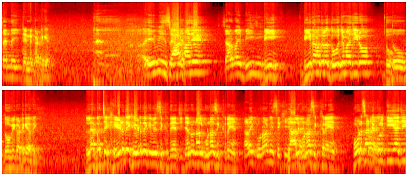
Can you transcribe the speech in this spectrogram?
ਤਿੰਨ ਜੀ 3 ਕੱਟ ਗਿਆ। ਇਹ ਵੀ 4 5 4 5 20 ਜੀ। 20 20 ਦਾ ਮਤਲਬ 2 ਜਮਾ 0 2 ਦੋ। 2 ਵੀ ਕੱਟ ਗਿਆ ਬਈ। ਲੈ ਬੱਚੇ ਖੇਡਦੇ ਖੇਡਦੇ ਕਿਵੇਂ ਸਿੱਖਦੇ ਆ ਚੀਜ਼ਾਂ ਨੂੰ? ਨਾਲ ਗੁਣਾ ਸਿੱਖ ਰਹੇ ਆ। ਨਾਲੇ ਗੁਣਾ ਵੀ ਸਿੱਖੀ ਨਾਲ ਗੁਣਾ ਸਿੱਖ ਰਹੇ ਆ। ਹੁਣ ਸਾਡੇ। ਕੋਲ ਕੀ ਹੈ ਜੀ?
